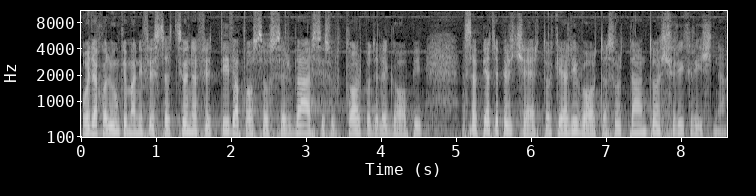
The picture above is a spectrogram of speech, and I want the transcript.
Ora qualunque manifestazione affettiva possa osservarsi sul corpo delle gopi, sappiate per certo che è rivolta soltanto a Sri Krishna.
